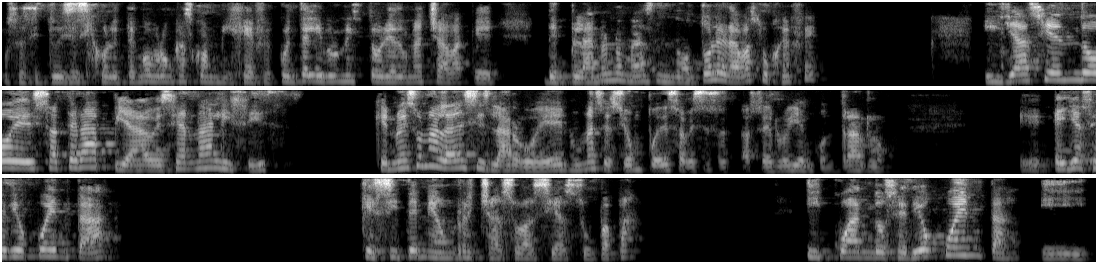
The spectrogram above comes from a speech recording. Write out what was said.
O sea, si tú dices, híjole, tengo broncas con mi jefe, cuenta el libro una historia de una chava que de plano nomás no toleraba a su jefe y ya haciendo esa terapia o ese análisis, que no es un análisis largo, ¿eh? en una sesión puedes a veces hacerlo y encontrarlo, eh, ella se dio cuenta que sí tenía un rechazo hacia su papá. Y cuando se dio cuenta y,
